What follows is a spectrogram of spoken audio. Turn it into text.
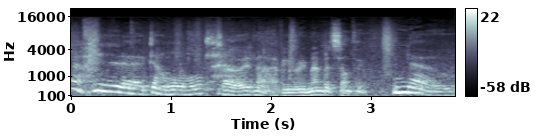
Oh, hello, Donald. So, Edna, have you remembered something? No.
